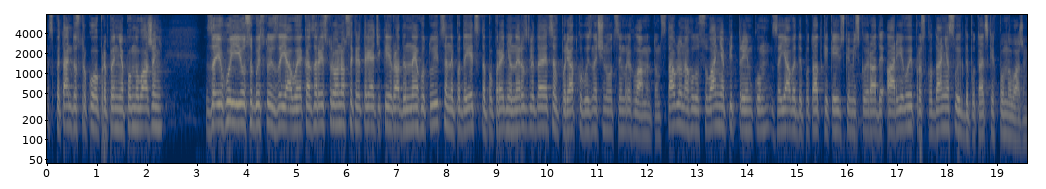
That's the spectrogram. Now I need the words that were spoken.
з питань дострокового припинення повноважень за його її особистою заявою, яка зареєстрована в секретаріаті Київради, не готується, не подається та попередньо не розглядається в порядку, визначеного цим регламентом. Ставлю на голосування підтримку заяви депутатки Київської міської ради Ар'євої про складання своїх депутатських повноважень.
